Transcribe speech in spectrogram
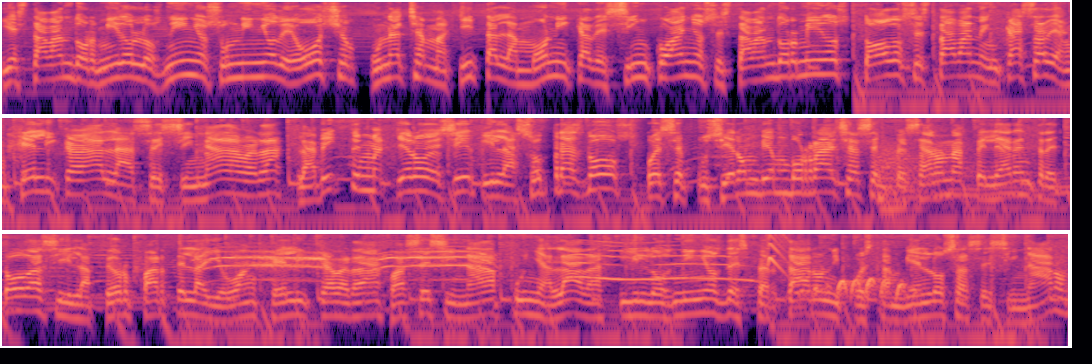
y estaban dormidos los niños. Un niño de 8, una chamaquita, la Mónica de 5 años estaban dormidos, todos estaban en casa de Angélica, la asesinada, ¿verdad? La víctima, quiero decir, y las otras dos, pues se pusieron bien borrachas, empezaron a pelear entre todas y la peor parte la llevó Angélica, ¿verdad? Fue asesinada puñaladas y los niños despertaron y pues también los asesinaron.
